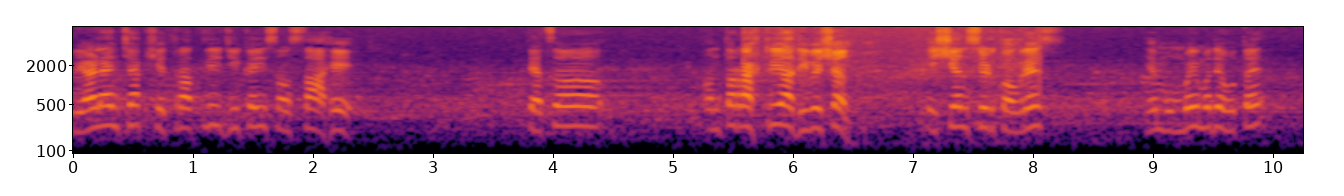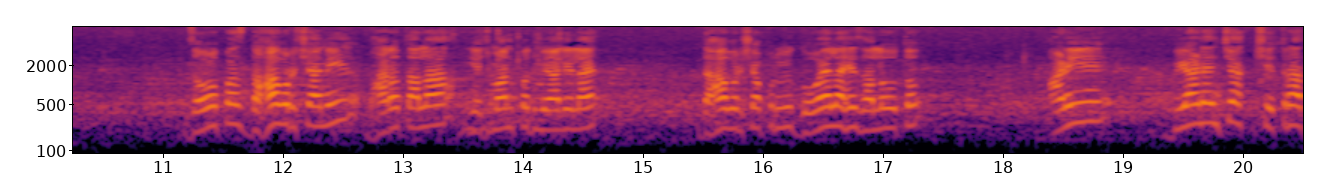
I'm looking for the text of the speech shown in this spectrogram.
बियाण्यांच्या क्षेत्रातली जी काही संस्था आहे त्याचं आंतरराष्ट्रीय अधिवेशन एशियन सीड काँग्रेस हे मुंबईमध्ये होतं आहे जवळपास दहा वर्षांनी भारताला यजमानपद मिळालेलं आहे. दहा वर्षापूर्वी गोव्याला हे झालं होतं. आणि बियाण्यांच्या क्षेत्रात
